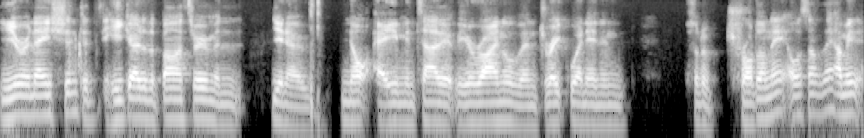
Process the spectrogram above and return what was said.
urination? Did he go to the bathroom and, you know, not aim entirely at the urinal, then Drake went in and sort of trod on it or something? I mean,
